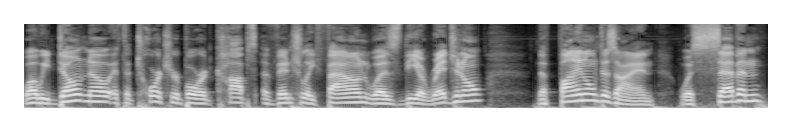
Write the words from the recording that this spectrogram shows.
While we don't know if the torture board cops eventually found was the original, the final design was seven.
